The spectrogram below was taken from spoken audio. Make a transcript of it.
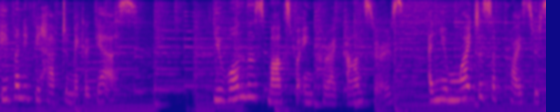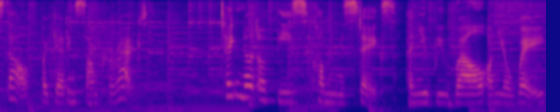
even if you have to make a guess. You won't lose marks for incorrect answers, and you might just surprise yourself by getting some correct. Take note of these common mistakes, and you'll be well on your way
